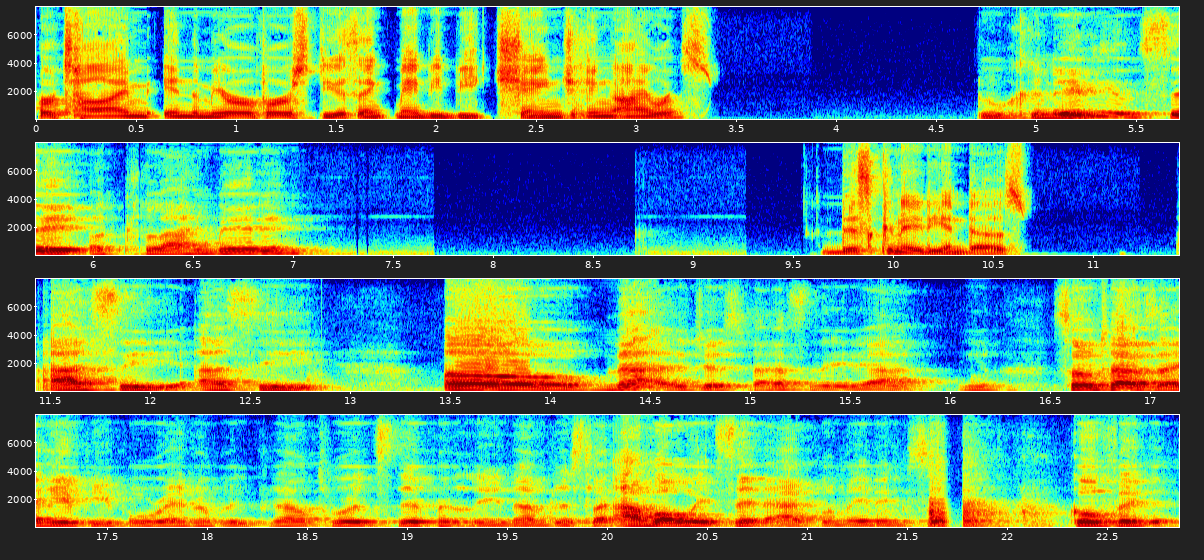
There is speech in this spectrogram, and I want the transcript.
her time in the Mirrorverse, do you think, maybe be changing Iris? Do Canadians say acclimating? This Canadian does. I see. I see. Um, nah, it's just fascinating. I, you know, sometimes I hear people randomly pronounce words differently, and I'm just like, I've always said acclimating, so go figure.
